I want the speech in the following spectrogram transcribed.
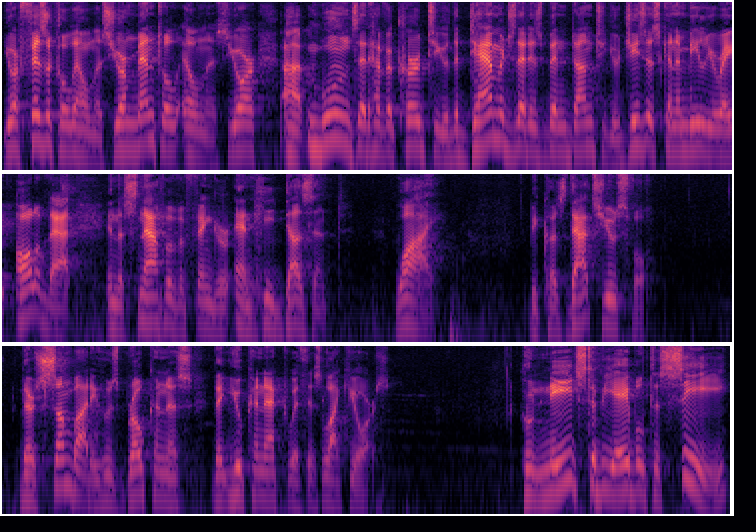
Your physical illness, your mental illness, your uh, wounds that have occurred to you, the damage that has been done to you. Jesus can ameliorate all of that in the snap of a finger, and He doesn't. Why? Because that's useful. There's somebody whose brokenness that you connect with is like yours who needs to be able to see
